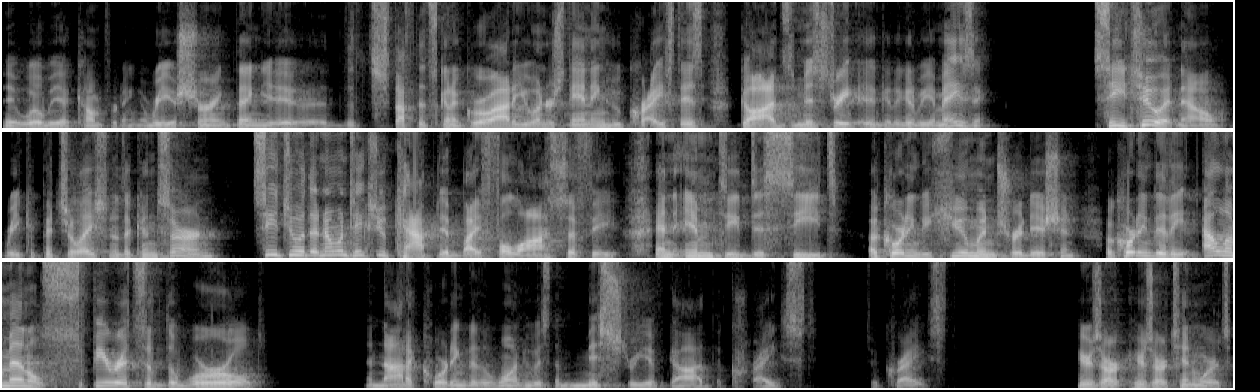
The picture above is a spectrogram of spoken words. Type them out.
It will be a comforting, a reassuring thing. The stuff that's going to grow out of you understanding who Christ is, God's mystery, is going to be amazing. See to it now, recapitulation of the concern. See to it that no one takes you captive by philosophy and empty deceit, according to human tradition, according to the elemental spirits of the world, and not according to the one who is the mystery of God, the Christ, to Christ. Here's our, here's our 10 words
